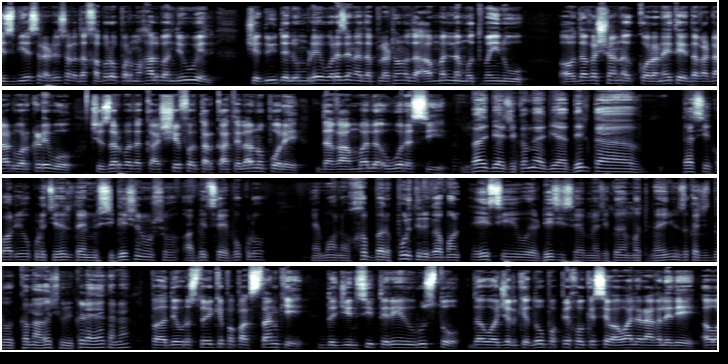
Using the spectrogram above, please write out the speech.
د ایس بي ایس راډیو سره د خبرو پر مهال باندې وویل چې دوی د لومړۍ ورځې نه د پلټنو د عمل نه مطمئن وو او دغه شان کورنۍ ته یې دغه ډاډ ورکړی وو چې زر به د کاشف تر قاتلانو پورې دغه عمل ورسي. بس بیا چې کوم ده بیا دلته داسې کار یې وکړو چې دلته انویسټیګیشن وشو عابد صاحب وکړو ایمان او خبر پور طریقه باندې ای سی او ډي سی صاحب نه چې کوم مطمئن یو ځکه چې دوه کوم هغه شروع کړی ده کنه په دې وروستیو کې په پاکستان کې د جنسي تېري وروسته د وژل کېدو په پېښو کې سیواوالی راغلی دی او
